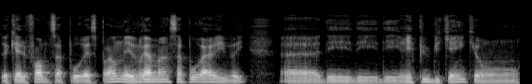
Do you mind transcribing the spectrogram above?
de quelle forme ça pourrait se prendre, mais vraiment, ça pourrait arriver. des, des, des républicains qui ont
